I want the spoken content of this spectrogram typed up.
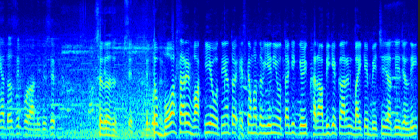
या 10 दिन पुरानी थी सिर्फ़। सिर्फ़ सिर्फ़ तो बहुत सारे वाक़े होते हैं तो इसका मतलब ये नहीं होता कि कोई ख़राबी के कारण बाइकें बेची जाती हैं जल्दी।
